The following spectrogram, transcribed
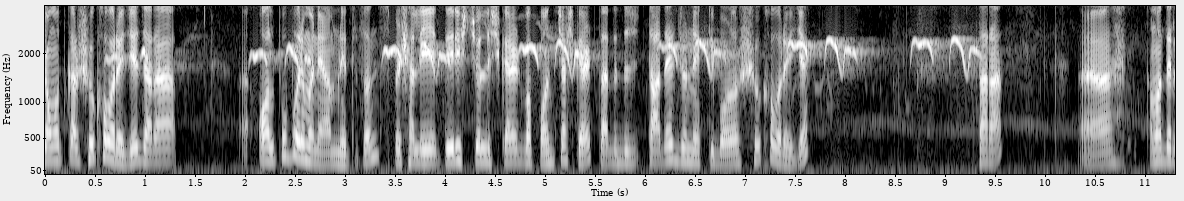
চমৎকার সুখবর যে যারা অল্প পরিমাণে আম নিতে চান স্পেশালি তিরিশ, চল্লিশ ক্যারেট বা পঞ্চাশ ক্যারেট, তাদের তাদের জন্য একটি বড় সুখবর এই যে, তারা আমাদের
